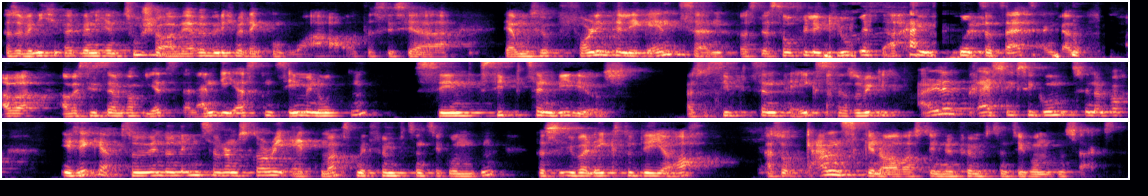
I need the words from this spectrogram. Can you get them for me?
Also wenn ich, wenn ich ein Zuschauer wäre, würde ich mir denken, wow, das ist ja, der muss ja voll intelligent sein, dass der so viele kluge Sachen in kurzer Zeit sagen kann. Aber, aber es ist einfach jetzt, allein die ersten zehn Minuten sind 17 Videos. Also 17 Takes, also wirklich alle 30 Sekunden sind einfach ist eh klar, so wie wenn du eine Instagram Story Ad machst mit 15 Sekunden, das überlegst du dir ja auch, also ganz genau, was du in den 15 Sekunden sagst.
